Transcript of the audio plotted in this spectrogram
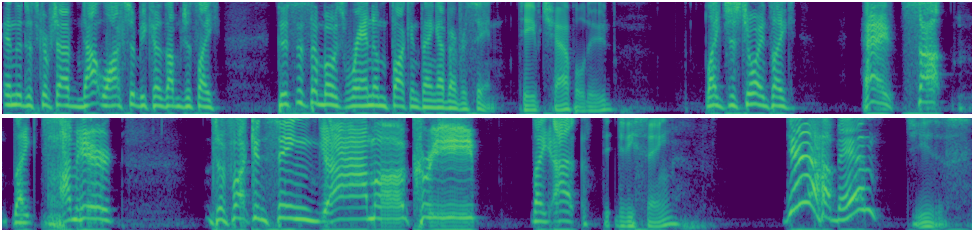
in the description. I've not watched it because I'm just like, this is the most random fucking thing I've ever seen. Dave Chappelle, dude. Like, just joins, like, hey, sup? Like, I'm here to fucking sing I'm a creep. Like, I, D- did he sing? Yeah, man. Jesus.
